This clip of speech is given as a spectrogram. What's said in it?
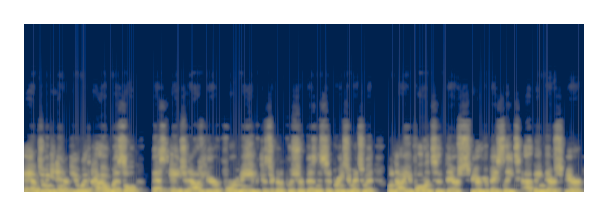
"Hey, I'm doing an interview with Kyle Whissel, best agent out here for me because they're going to push your business and brings you into it," well, now you fall into their sphere. You're basically tapping their sphere.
